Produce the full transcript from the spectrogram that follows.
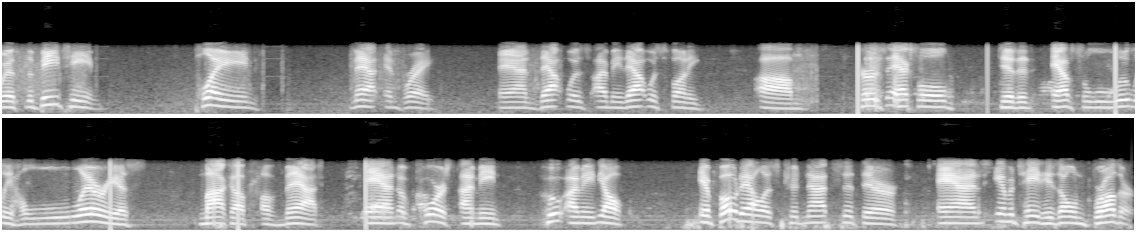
with the B team playing Matt and Bray. And that was, I mean, that was funny. Um, Curtis Axel did an absolutely hilarious mock up of Matt. And of course, I mean, who, I mean, you know, if Bo Dallas could not sit there and imitate his own brother,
